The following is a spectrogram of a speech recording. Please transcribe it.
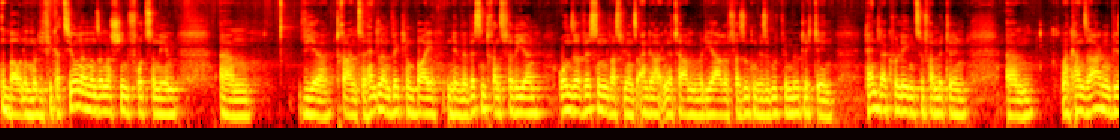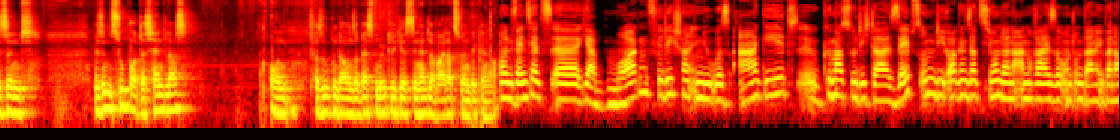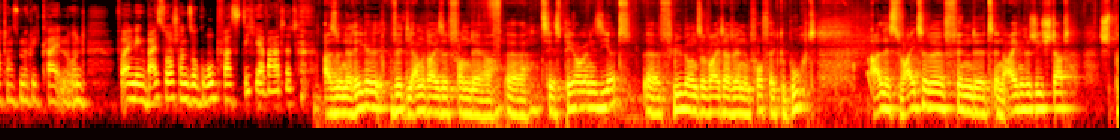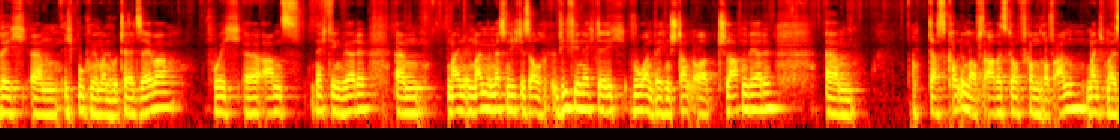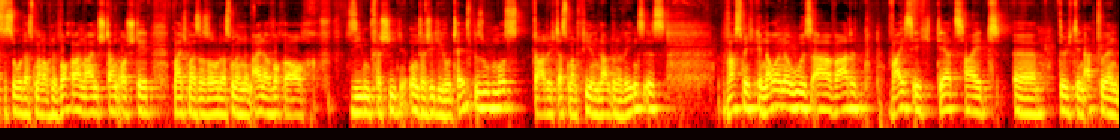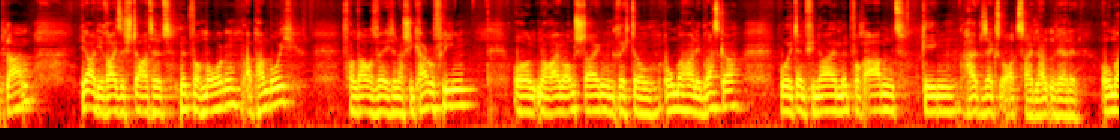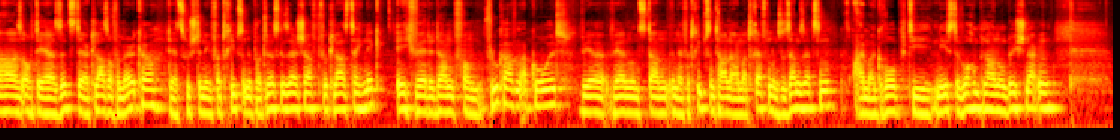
Umbauten und Modifikationen an unseren Maschinen vorzunehmen. Ähm, wir tragen zur Händlerentwicklung bei, indem wir Wissen transferieren. Unser Wissen, was wir uns angeeignet haben über die Jahre, versuchen wir so gut wie möglich den Händlerkollegen zu vermitteln. Ähm, man kann sagen, wir sind, wir sind ein Support des Händlers und versuchen da unser Bestmögliches, den Händler weiterzuentwickeln. Und wenn es jetzt äh, ja, morgen für dich schon in die USA geht, äh, kümmerst du dich da selbst um die Organisation deiner Anreise und um deine Übernachtungsmöglichkeiten und vor allen Dingen weißt du auch schon so grob, was dich erwartet? Also in der Regel wird die Anreise von der äh, CSP organisiert. Äh, Flüge und so weiter werden im Vorfeld gebucht. Alles Weitere findet in Eigenregie statt. Sprich, ähm, ich buche mir mein Hotel selber, wo ich äh, abends nächtigen werde. Ähm, mein, in meinem Ermessen liegt es auch, wie viele Nächte ich wo an welchem Standort schlafen werde. Ähm, das kommt immer aufs Arbeitsaufkommen drauf an. Manchmal ist es so, dass man auch eine Woche an einem Standort steht. Manchmal ist es so, dass man in einer Woche auch sieben verschiedene, unterschiedliche Hotels besuchen muss, dadurch, dass man viel im Land unterwegs ist. Was mich genau in den USA erwartet, weiß ich derzeit äh, durch den aktuellen Plan. Ja, die Reise startet Mittwochmorgen ab Hamburg. Von da aus werde ich dann nach Chicago fliegen und noch einmal umsteigen Richtung Omaha, Nebraska, wo ich dann final Mittwochabend gegen halb sechs Ortszeit landen werde. Omaha ist auch der Sitz der Class of America, der zuständigen Vertriebs- und Importeursgesellschaft für Glastechnik. Ich werde dann vom Flughafen abgeholt. Wir werden uns dann in der Vertriebszentrale einmal treffen und zusammensetzen, einmal grob die nächste Wochenplanung durchschnacken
